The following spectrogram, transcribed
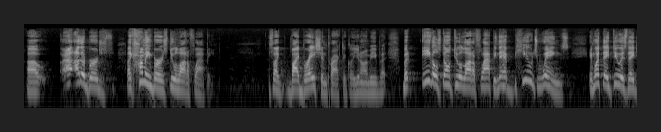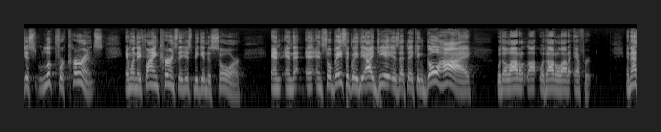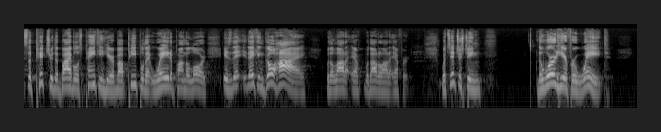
Uh, other birds, like hummingbirds, do a lot of flapping. It's like vibration practically, you know what I mean? But, but eagles don't do a lot of flapping. They have huge wings, and what they do is they just look for currents, and when they find currents, they just begin to soar. And, and, that, and so basically, the idea is that they can go high with a lot of, without a lot of effort. And that's the picture the Bible is painting here about people that wait upon the Lord, is that they can go high with a lot of, without a lot of effort. What's interesting the word here for wait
